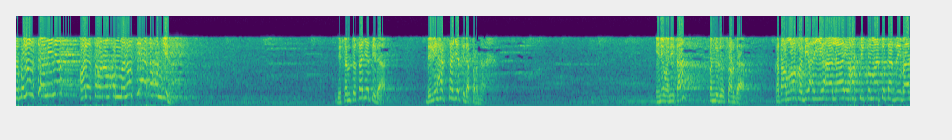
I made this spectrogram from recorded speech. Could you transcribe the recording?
sebelum suaminya oleh seorang pun manusia ataupun jin. Disentuh saja tidak. Dilihat saja tidak pernah. Ini wanita penduduk sorga. Kata Allah, "Fa bi ayyi ala'i rabbikuma tukadziban?"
